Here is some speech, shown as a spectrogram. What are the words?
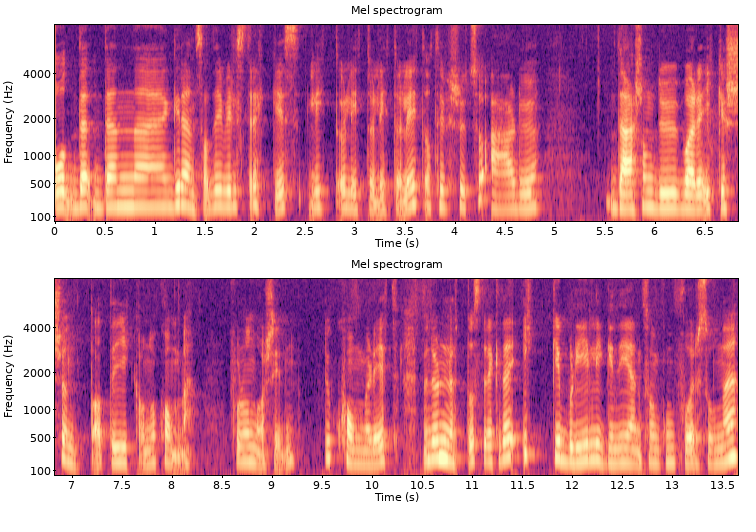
Og den, den uh, grensa di vil strekkes litt og litt og litt, og litt, og til slutt så er du der som du bare ikke skjønte at det gikk an å komme for noen år siden. Du kommer dit, men du er nødt til å strekke deg. Ikke bli liggende i en sånn komfortsone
